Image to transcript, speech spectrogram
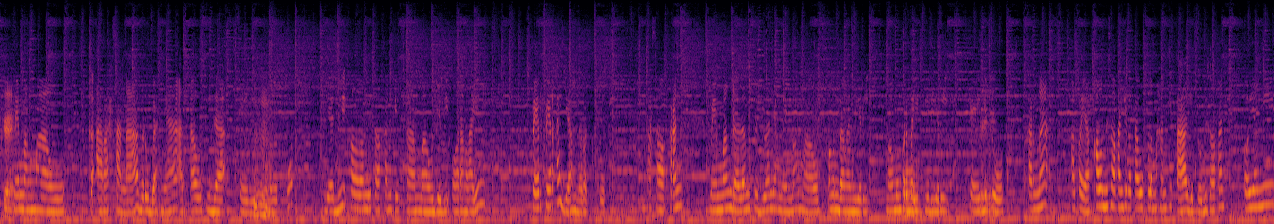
Oke. memang mau ke arah sana berubahnya atau tidak kayak gitu Mm-mm. menurutku jadi kalau misalkan kita mau jadi orang lain fair fair aja menurut aku asalkan memang dalam tujuan yang memang mau pengembangan diri mau memperbaiki diri kayak Oke. gitu karena apa ya kalau misalkan kita tahu kelemahan kita gitu misalkan oh ya nih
